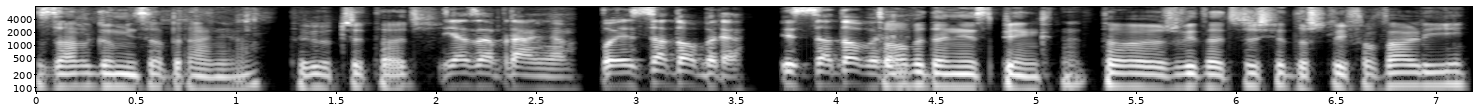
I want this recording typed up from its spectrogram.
Zalgo mi zabrania tego czytać. Ja zabraniam, bo jest za dobre. Jest za dobre. To wydanie jest piękne. To już widać, że się doszlifowali,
